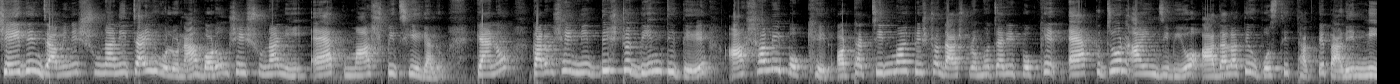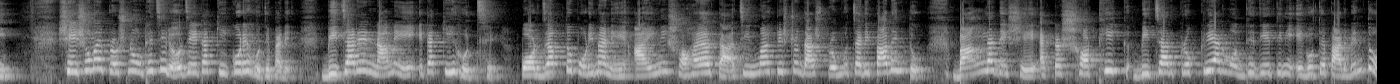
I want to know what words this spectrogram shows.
সেই দিন জামিনের শুনানিটাই হলো না, বরং সেই শুনানি এক মাস পিছিয়ে গেল। কেন? কারণ সেই নির্দিষ্ট দিনটিতে আসামি পক্ষের, অর্থাৎ চিন্ময় কৃষ্ণ দাস ব্রহ্মচারীর পক্ষের একজন আইনজীবীও আদালতে উপস্থিত থাকতে পারেননি। সেই সময় প্রশ্ন উঠেছিল যে এটা কি করে হতে পারে? বিচারের নামে এটা কি হচ্ছে? পর্যাপ্ত পরিমাণে আইনি সহায়তা চিন্ময় কৃষ্ণ দাস ব্রহ্মচারী পাবেন তো? বাংলাদেশে একটা সঠিক বিচার প্রক্রিয়ার মধ্যে দিয়ে তিনি এগোতে পারবেন তো?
